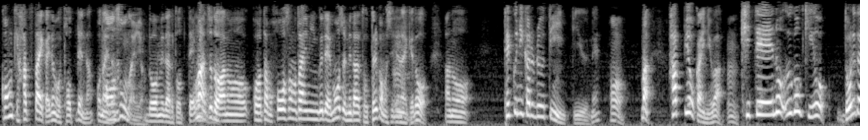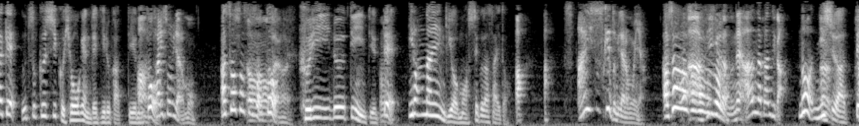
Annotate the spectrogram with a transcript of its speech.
今季初大会でも取ってんな、この間。あそうなんや銅メダル取って。うんまあちょっとあの、こう多分放送のタイミングでもうちょいメダル取ってるかもしれないけど、あの、テクニカルルーティーンっていうね、うん。まあ発表会にはうん、規定の動きをどれだけ美しく表現できるかっていうのあ、と、体操みたいなもん。あ、そうそうそうそう、と、フリールーティーンって言って、いろんな演技をもうしてくださいと。あ、あ、アイススケートみたいなもんや。あ、そうそうそうあ、そう。フィギュアのね、あんな感じか。の2種あって、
